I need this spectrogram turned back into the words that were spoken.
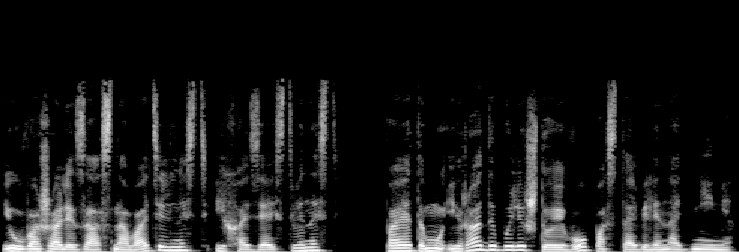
и уважали за основательность и хозяйственность, поэтому и рады были, что его поставили над ними.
